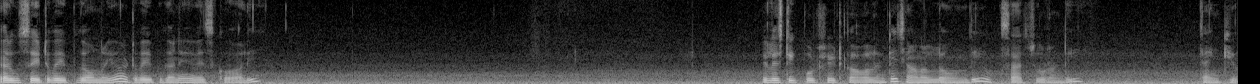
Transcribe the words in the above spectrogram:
కరువుస్ ఎటువైపుగా ఉన్నాయో అటువైపుగానే వేసుకోవాలి. రియలిస్టిక్ పోర్ట్రేట్ కావాలంటే ఛానల్లో ఉంది. ఒకసారి చూడండి. Thank you.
